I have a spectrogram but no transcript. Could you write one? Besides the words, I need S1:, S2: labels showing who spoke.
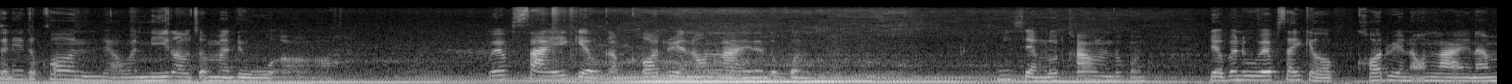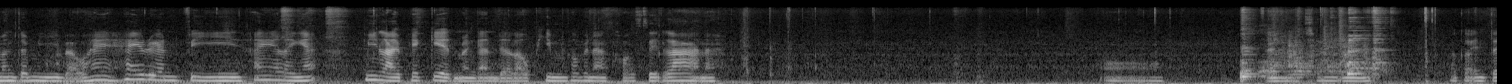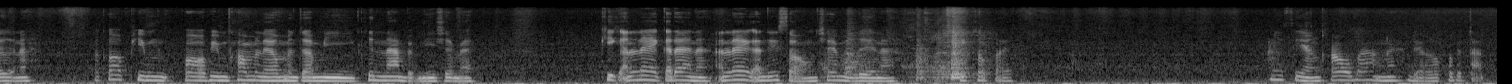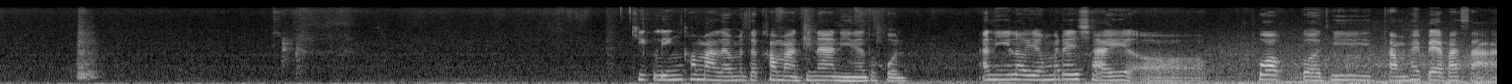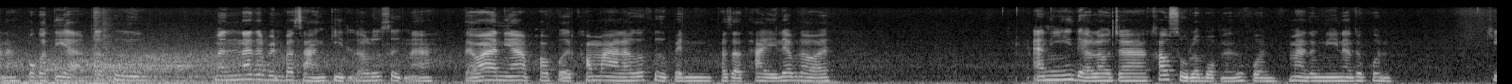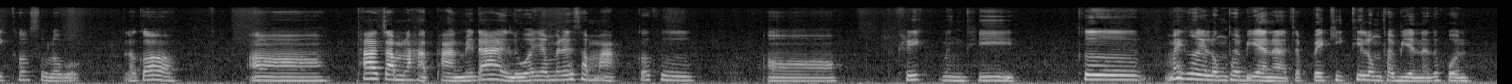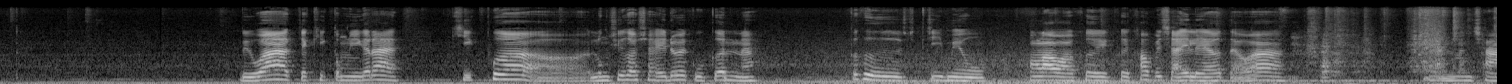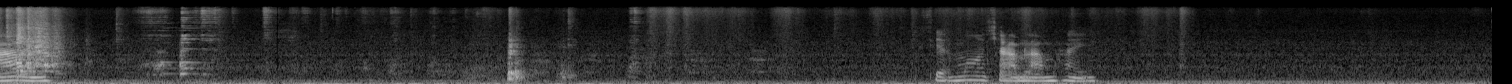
S1: สวัสดีทุกคนเดี๋ยววันนี้เราจะมาดูเอ่อเว็บไซต์เกี่ยวกับคอร์สเรียนออนไลน์นะทุกคน มีเสียงรถเข้านะทุกคน เดี๋ยวมาดูเว็บไซต์เกี่ยวกับคอร์สเรียนออนไลน์นะ มันจะมีแบบว่าให้ให้เรียนฟรีให้อะไรเงี้ย มีหลายแพ็กเกจเหมือนกัน เดี๋ยวเราพิมพ์เข้าไปนะคอร์เซล่านะอ๋ออ่าใช่นะ แล้วก็ enter นะ แล้วก็พิมพ์พอพิมพ์เข้ามาแล้วมันจะมีขึ้นหน้าแบบนี้ใช่ไหมคลิกอันแรกก็ได้นะ อันแรกอันที่สองใช่หมดเลยนะ คลิกเข้าไป มีเสียงเข้าบ้างนะ เดี๋ยวเราก็ไปตัดคลิกลิงก์เข้ามาแล้วมันจะเข้ามาที่หน้านี้นะทุกคน อันนี้เรายังไม่ได้ใช้เอ่อ พวกตัวที่ทำให้แปลภาษานะ ปกติก็คือมันน่าจะเป็นภาษาอังกฤษเรารู้สึกนะ แต่ว่าอันเนี้ยพอเปิดเข้ามาแล้วก็คือเป็นภาษาไทยเรียบร้อย อันนี้เดี๋ยวเราจะเข้าสู่ระบบนะทุกคน มาตรงนี้นะทุกคน คลิกเข้าสู่ระบบ แล้วก็อ่อถ้าจำรหัสผ่านไม่ได้หรือว่ายังไม่ได้สมัครก็คืออ่อคลิกหนึ่งที คือไม่เคยลงทะเบียนอะ จะไปคลิกที่ลงทะเบียนนะทุกคน หรือว่าจะคลิกตรงนี้ก็ได้ คลิกเพื่อออลงชื่อเขาใช้ด้วย Google นะ ก็คือ Gmail ของเราอะเคยเคยเข้าไปใช้แล้ว แต่ว่ามันมันช้าเลยนะ เสียหม้อชามลำให้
